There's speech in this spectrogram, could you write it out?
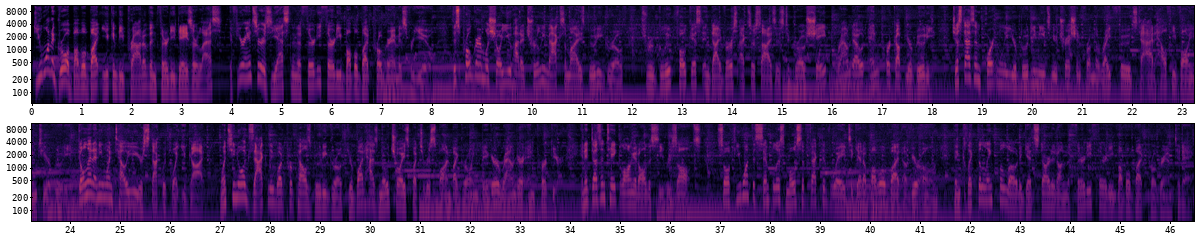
Do you want to grow a bubble butt you can be proud of in 30 days or less? If your answer is yes, then the 3030 Bubble Butt program is for you. This program will show you how to truly maximize booty growth through glute focused and diverse exercises to grow shape, round out, and perk up your booty. Just as importantly, your booty needs nutrition from the right foods to add healthy volume to your booty. Don't let anyone tell you you're stuck with what you got. Once you know exactly what propels booty growth, your butt has no choice but to respond by growing bigger, rounder, and perkier. And it doesn't take long at all to see results. So if you want the simplest, most effective way to get a bubble butt of your own, then click the link below to get started on the 3030 Bubble Butt program today.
